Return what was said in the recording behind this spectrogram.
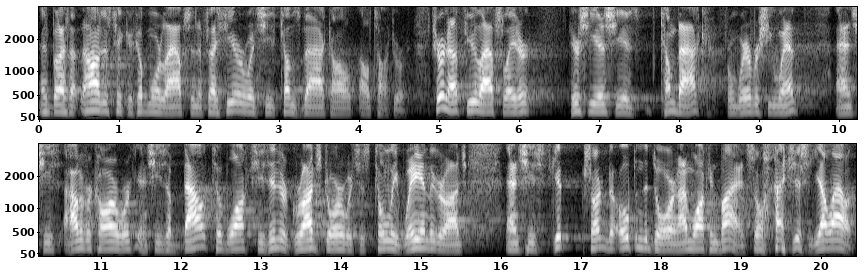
And, but I thought, no, I'll just take a couple more laps, and if I see her when she comes back, I'll, I'll talk to her. Sure enough, a few laps later, here she is. She has come back from wherever she went, and she's out of her car working, and she's about to walk. She's in her garage door, which is totally way in the garage, and she's get, starting to open the door, and I'm walking by, and so I just yell out,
